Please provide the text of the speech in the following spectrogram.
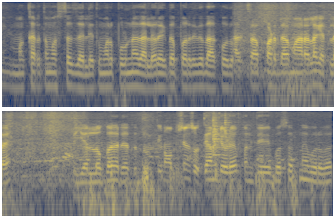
मग खरं तर मस्तच झाले. तुम्हाला पूर्ण झाल्यावर एकदा परत एकदा दाखवतो. खालचा पडदा मारायला घेतलाय. येल्लो कलर दोन तीन ऑप्शन्स होते आमच्याकडे पण ते बसत नाही बरोबर.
